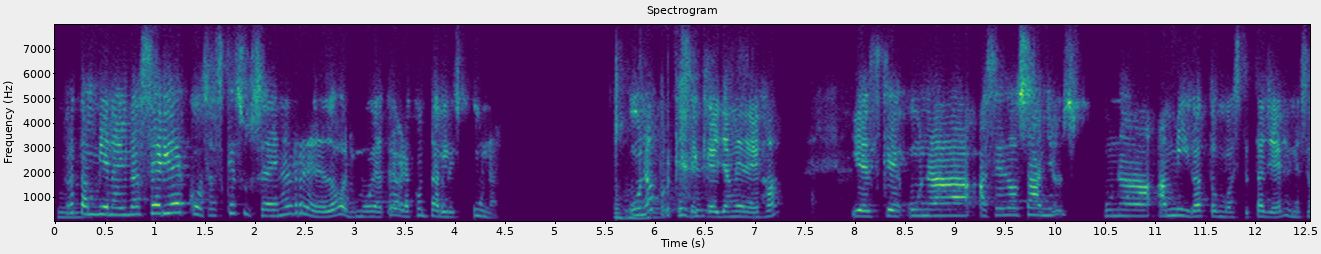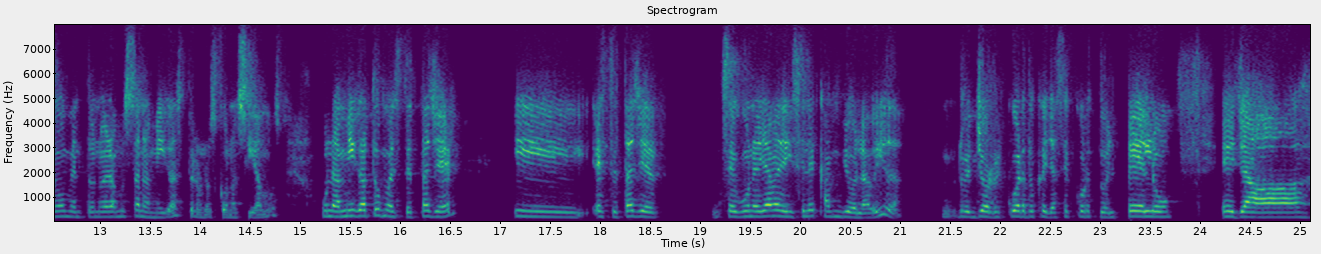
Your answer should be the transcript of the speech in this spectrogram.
Pero también hay una serie de cosas que suceden alrededor y me voy a atrever a contarles una. Una porque sé que ella me deja y es que una hace dos años una amiga tomó este taller, en ese momento no éramos tan amigas, pero nos conocíamos, una amiga tomó este taller y este taller, según ella me dice, le cambió la vida. Yo recuerdo que ella se cortó el pelo, ella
